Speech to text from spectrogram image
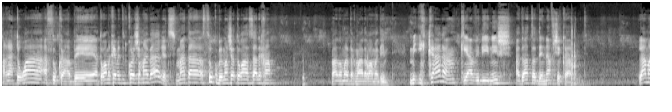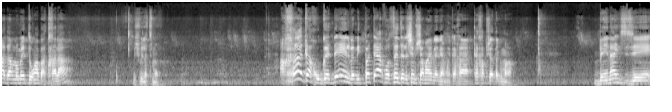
הרי התורה עסוקה, ב... התורה מקיימת את כל השמיים והארץ, מה אתה עסוק במה שהתורה עשה לך? ואז אומרת הגמרא דבר מדהים. מעיקרא כי אבי דיניש הדתא דנפשי כאבית. למה אדם לומד תורה בהתחלה? בשביל עצמו. אחר כך הוא גדל ומתפתח ועושה את זה לשם שמיים לגמרי, ככה, ככה פשט הגמרא. בעיניי זה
